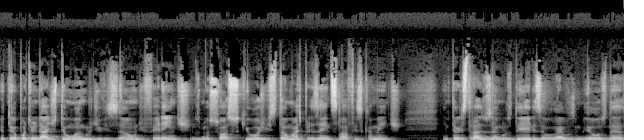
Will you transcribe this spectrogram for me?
eu tenho a oportunidade de ter um ângulo de visão diferente dos meus sócios que hoje estão mais presentes lá fisicamente. Então eles trazem os ângulos deles, eu levo os meus, né,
